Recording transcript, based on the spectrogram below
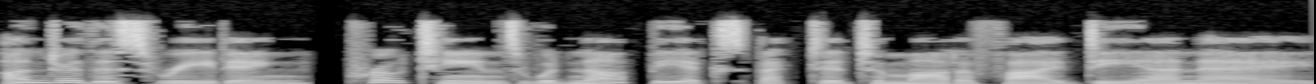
Under this reading, proteins would not be expected to modify DNA,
